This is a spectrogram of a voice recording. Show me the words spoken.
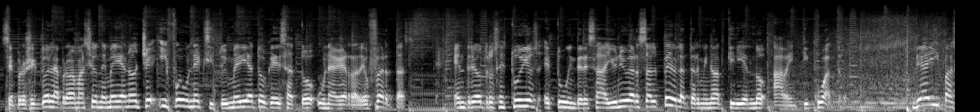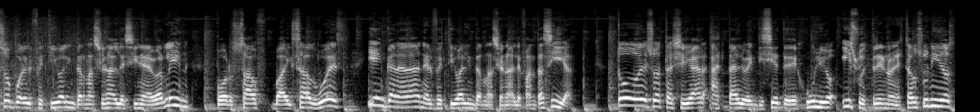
Se proyectó en la programación de medianoche y fue un éxito inmediato que desató una guerra de ofertas. Entre otros estudios estuvo interesada Universal, pero la terminó adquiriendo A24. De ahí pasó por el Festival Internacional de Cine de Berlín, por South by Southwest y en Canadá en el Festival Internacional de Fantasía. Todo eso hasta llegar hasta el 27 de julio y su estreno en Estados Unidos,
